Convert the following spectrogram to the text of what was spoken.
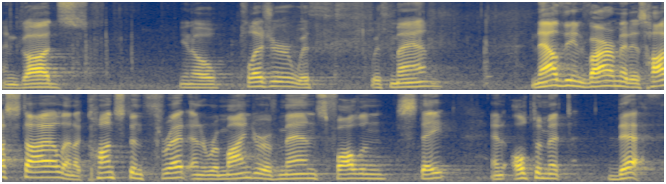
and God's you know, pleasure with, with man. Now the environment is hostile and a constant threat and a reminder of man's fallen state and ultimate death.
